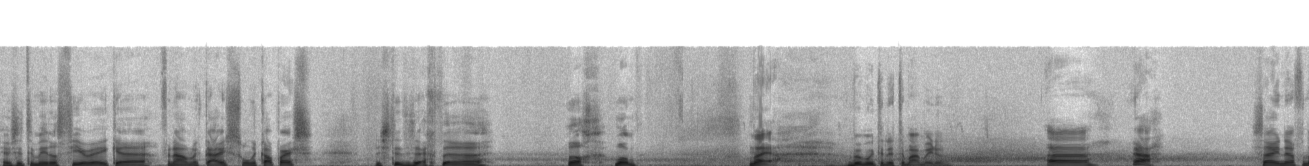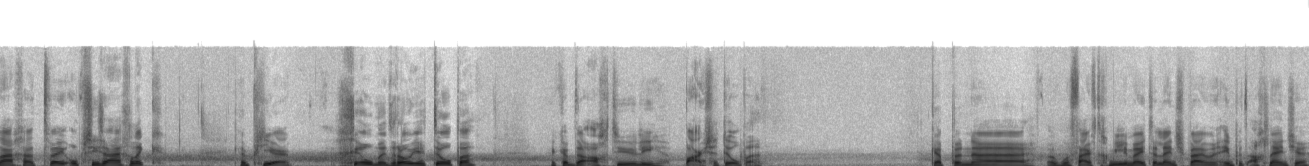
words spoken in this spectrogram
We zitten inmiddels vier weken voornamelijk thuis zonder kappers. Dus dit is echt... ach man. Nou ja, we moeten het er maar mee doen. Ja, zijn uh, vandaag uh, twee opties eigenlijk. Ik heb hier geel met rode tulpen. Ik heb daar achter jullie paarse tulpen. Ik heb een, ook mijn 50 mm lensje bij, mijn 1.8 lensje.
